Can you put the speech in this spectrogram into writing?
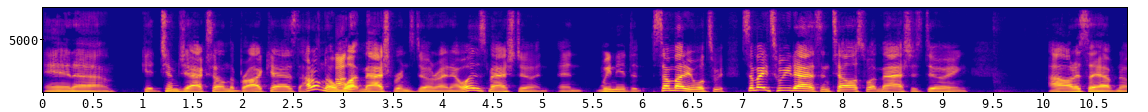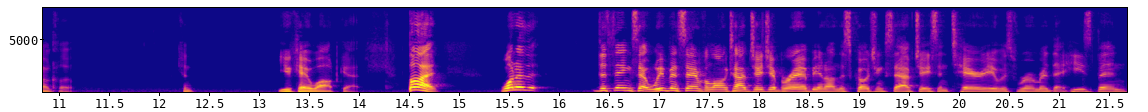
and uh, get Jim Jackson on the broadcast. I don't know what Mashburn's doing right now. What is Mash doing? And we need to somebody will tweet somebody tweet us and tell us what Mash is doing. I honestly have no clue. UK Wildcat, but one of the the things that we've been saying for a long time, JJ Barea being on this coaching staff, Jason Terry, it was rumored that he's been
